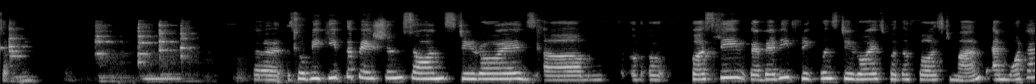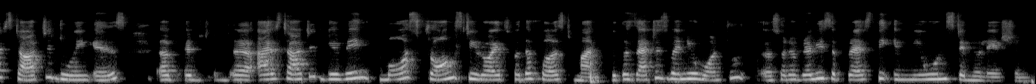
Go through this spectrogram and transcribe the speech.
sorry. Uh, so we keep the patients on steroids um, uh, uh, firstly, very frequent steroids for the first month. And what I've started doing is uh, uh, I've started giving more strong steroids for the first month because that is when you want to uh, sort of really suppress the immune stimulation.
